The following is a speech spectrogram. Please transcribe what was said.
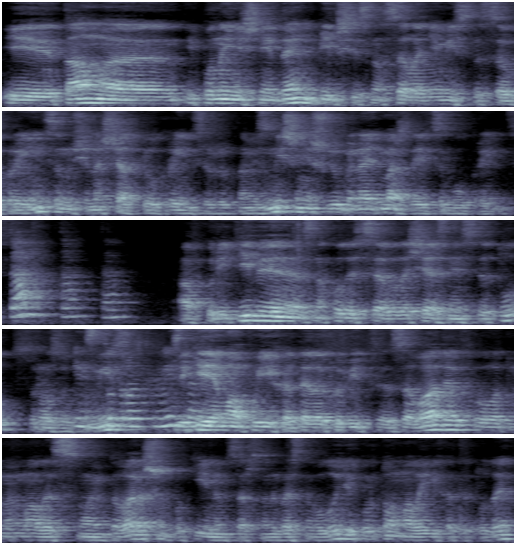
і там е, і по нинішній день більшість населення міста це українці, ну чи нащадки українців вже там і змішані шлюби, навіть мер здається був так, так. А в Курітіві знаходиться величезний інститут з розвитку міст, в міста. який я мав поїхати, але ковід завадив. От ми мали з моїм товаришем, покійним царство небесне Володією Куртом, мали їхати туди,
